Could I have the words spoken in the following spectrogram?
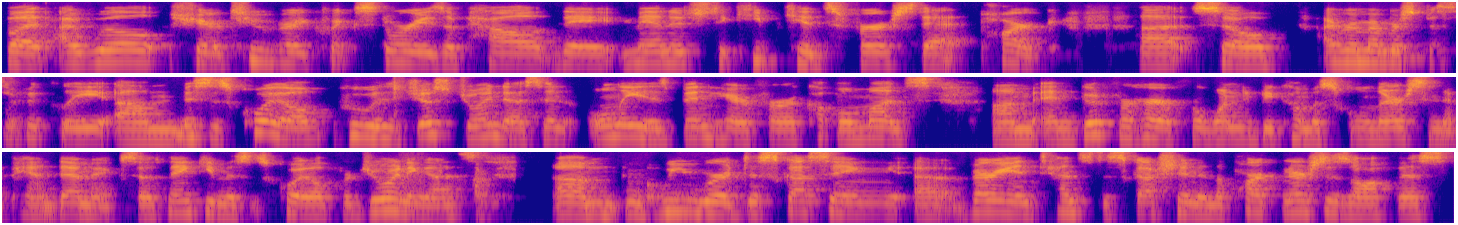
But I will share two very quick stories of how they managed to keep kids first at park. Uh, so I remember specifically um, Mrs. Coyle, who has just joined us and only has been here for a couple months, um, and good for her for wanting to become a school nurse in a pandemic. So thank you, Mrs. Coyle, for joining us. Um, we were discussing a very intense discussion in the park nurse's office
